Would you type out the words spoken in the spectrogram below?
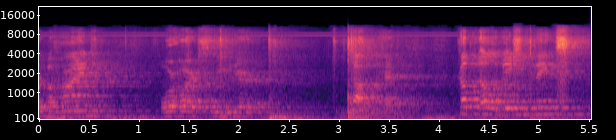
or behind or hard sleeve here to the top of the head. A couple elevation things.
